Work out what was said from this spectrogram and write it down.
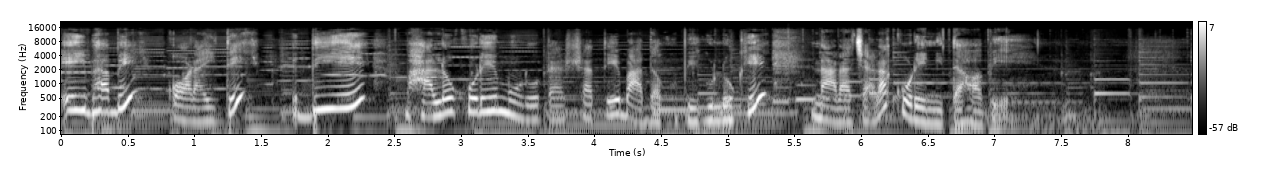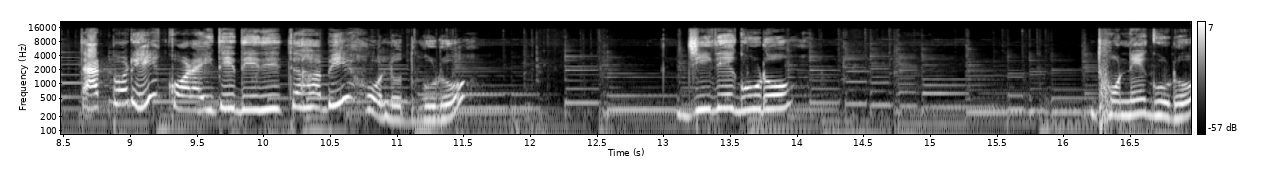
এইভাবে কড়াইতে দিয়ে ভালো করে মুড়োটার সাথে বাঁধাকপিগুলোকে নাড়াচাড়া করে নিতে হবে। তারপরে কড়াইতে দিয়ে দিতে হবে হলুদ গুঁড়ো, জিরে গুঁড়ো, ধনে গুঁড়ো,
